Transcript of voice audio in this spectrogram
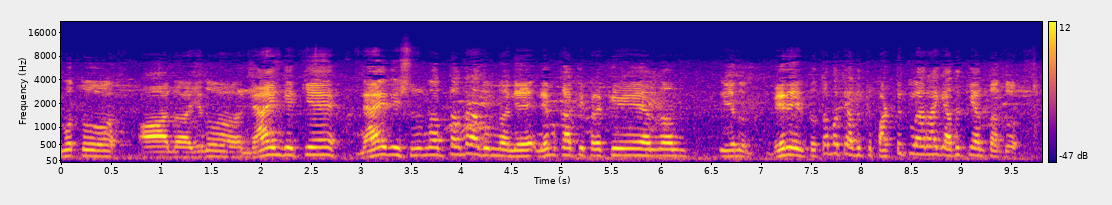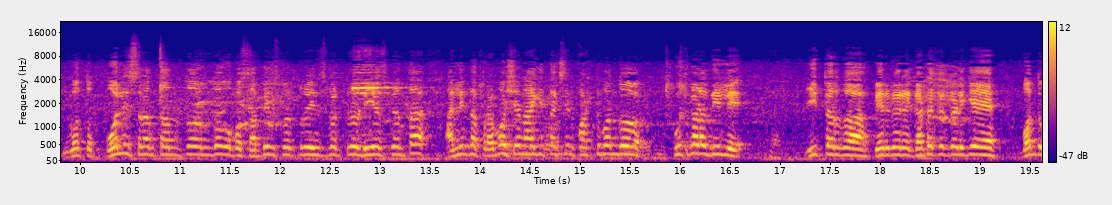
ಇವತ್ತು ಏನು, ನ್ಯಾಯಾಂಗಕ್ಕೆ ನ್ಯಾಯಾಧೀಶರು ಅಂತಂದ್ರೆ ಅದನ್ನ ನೇಮಕಾತಿ ಪ್ರಕ್ರಿಯೆ ಅನ್ನೋ ಏನು ಬೇರೆ ಇರ್ತದೆ ಮತ್ತೆ ಅದಕ್ಕೆ ಪರ್ಟಿಕ್ಯುಲರ್ ಆಗಿ ಅದಕ್ಕೆ ಅಂತಂದು ಇವತ್ತು ಪೊಲೀಸರು ಅಂತಂದು ಒಬ್ಬ sub inspector inspector D S P ಅಂತ ಅಲ್ಲಿಂದ ಪ್ರಮೋಷನ್ ಆಗಿದ ತಕ್ಷಣ ಫಸ್ಟ್ ಬಂದು ಕೂತ್ಕೊಳ್ಳೋದು ಇಲ್ಲಿ. ಈ ತರದ ಬೇರೆ ಬೇರೆ ಘಟಕಗಳಿಗೆ ಬಂದು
